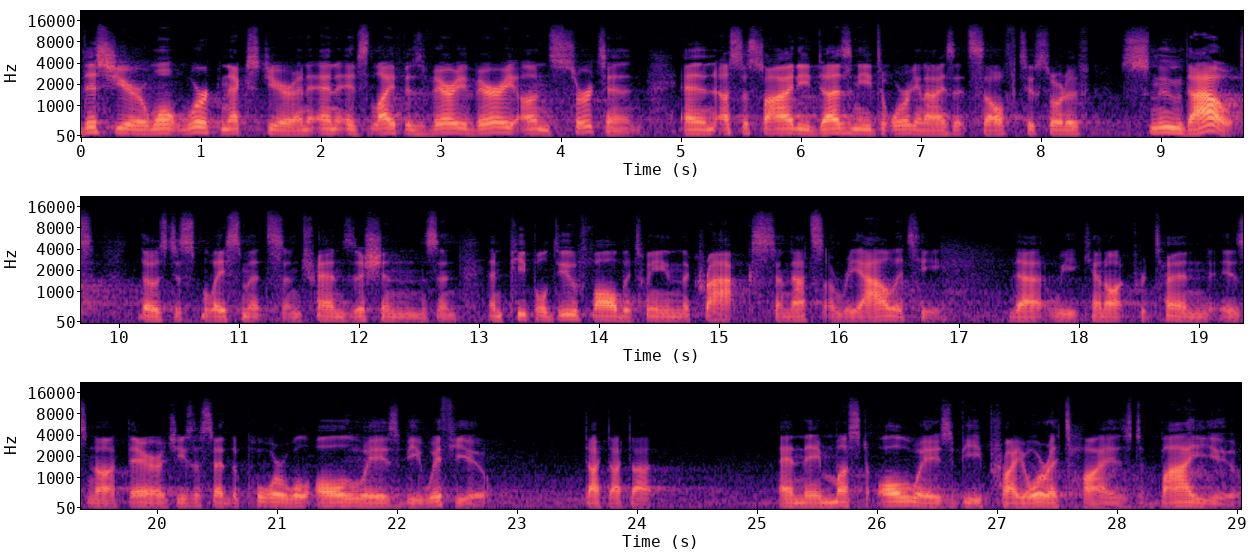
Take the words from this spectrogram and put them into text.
this year won't work next year, and, and its life is very, very uncertain. And a society does need to organize itself to sort of smooth out those displacements and transitions, and, and people do fall between the cracks, and that's a reality that we cannot pretend is not there. Jesus said, The poor will always be with you, dot, dot, dot. And they must always be prioritized by you.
